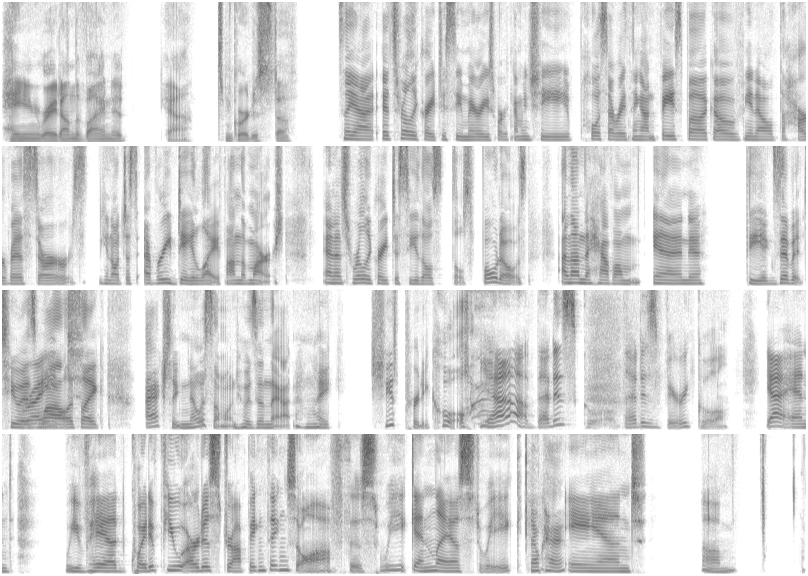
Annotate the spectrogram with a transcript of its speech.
hanging right on the vine. It yeah, some gorgeous stuff. So yeah, it's really great to see Mary's work. I mean, she posts everything on Facebook of, you know, the harvest or, you know, just everyday life on the marsh. And it's really great to see those those photos. And then they have them in the exhibit too as well. It's like I actually know someone who's in that. I'm like, she's pretty cool. Yeah, that is cool. That is very cool. Yeah, and we've had quite a few artists dropping things off this week and last week. Okay. And um,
